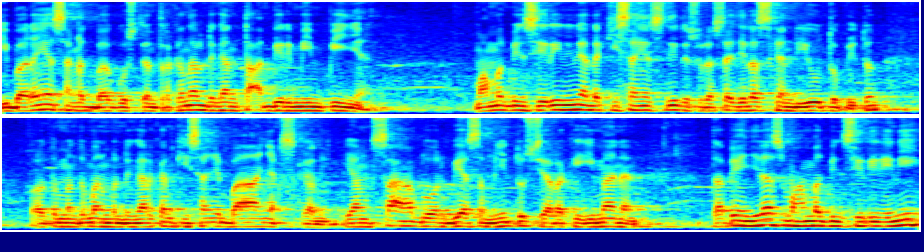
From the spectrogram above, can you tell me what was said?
Ibadahnya sangat bagus dan terkenal dengan takbir mimpinya. Muhammad bin Sirin ini ada kisahnya sendiri sudah saya jelaskan di YouTube itu. Kalau teman-teman mendengarkan kisahnya banyak sekali yang sangat luar biasa menyentuh secara keimanan. Tapi yang jelas Muhammad bin Sirin ini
